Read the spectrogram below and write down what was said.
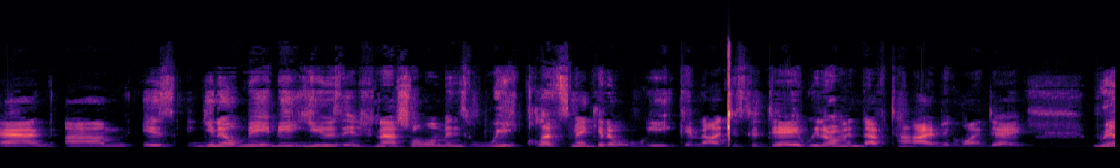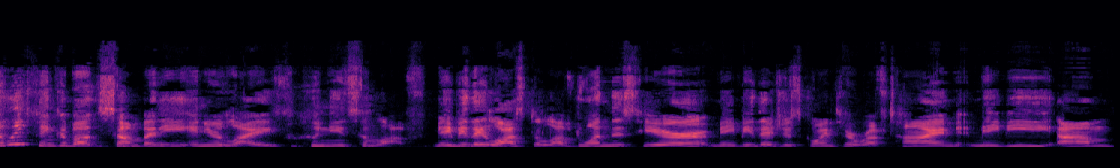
and um, is you know maybe use international women's week. Let's make it a week and not just a day. We don't have enough time in one day. Really think about somebody in your life who needs some love. Maybe they lost a loved one this year. Maybe they're just going through a rough time. Maybe um,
